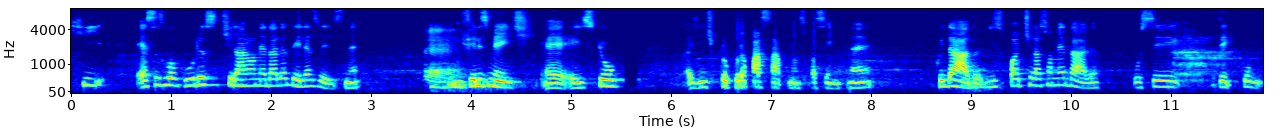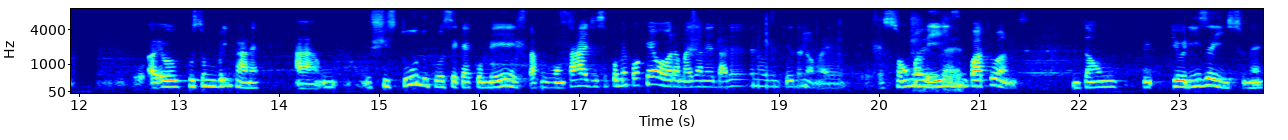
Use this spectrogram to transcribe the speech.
que essas loucuras tiraram a medalha dele às vezes, né? É. Infelizmente, é, é, isso que eu, a gente procura passar para o nosso paciente, né? Cuidado, isso pode tirar sua medalha. Você eu costumo brincar, né? Ah, um, o X tudo que você quer comer, está com vontade, você come a qualquer hora, mas a medalha na Olimpíada não, é, é só uma pois vez é. em quatro anos. Então, prioriza isso, né?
